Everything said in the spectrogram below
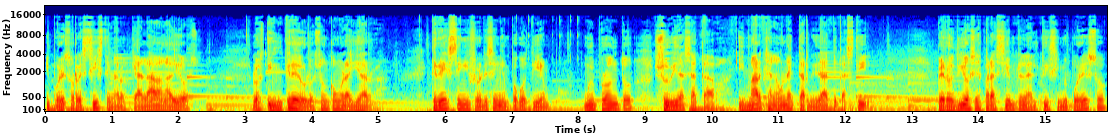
y por eso resisten a los que alaban a Dios. Los incrédulos son como la hierba, crecen y florecen en poco tiempo. Muy pronto su vida se acaba y marchan a una eternidad de castigo. Pero Dios es para siempre el Altísimo y por eso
